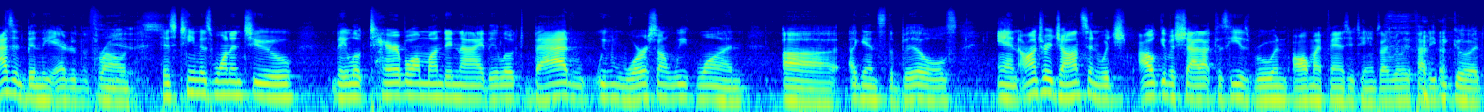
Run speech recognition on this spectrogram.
hasn't been the heir to the throne. Yes. His team is one and two. They looked terrible on Monday night. They looked bad, even worse on Week One uh, against the Bills. And Andre Johnson, which I'll give a shout out because he has ruined all my fantasy teams. I really thought he'd be good.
